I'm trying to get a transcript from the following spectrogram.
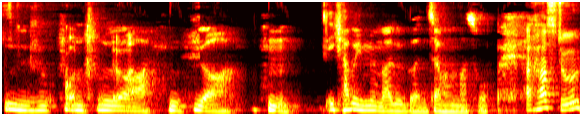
ja, ja. Hm. Ich habe ihn mir mal gegönnt, sagen wir mal so. Ach, hast du?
